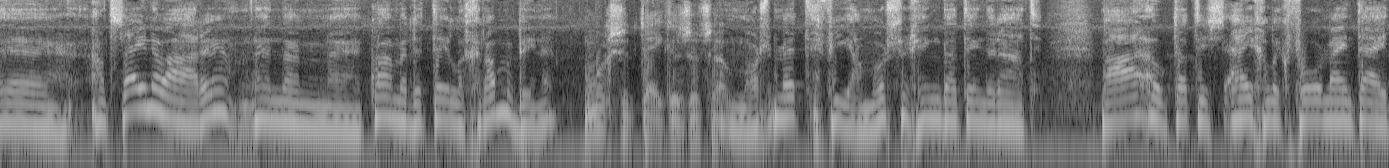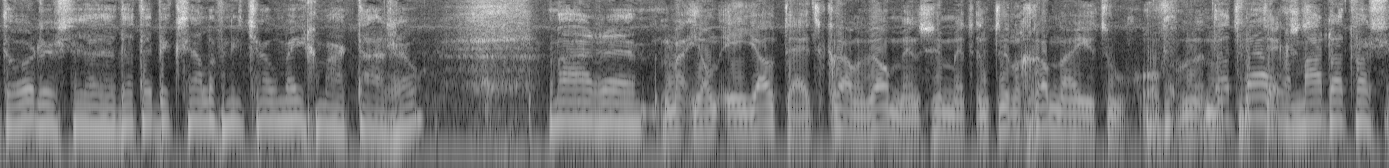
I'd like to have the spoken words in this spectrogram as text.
Uh, aan het zijnen waren. En dan uh, kwamen de telegrammen binnen. Morsetekens of zo? Mors, met, via morsen ging dat inderdaad. Maar ook dat is eigenlijk voor mijn tijd hoor. Dus uh, dat heb ik zelf niet zo meegemaakt daar zo. Maar, maar Jan, in jouw tijd kwamen wel mensen met een telegram naar je toe. Of met dat wel, tekst. maar dat was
